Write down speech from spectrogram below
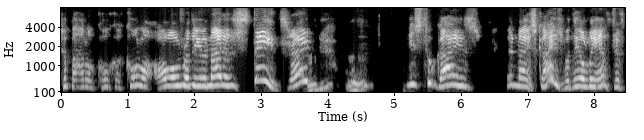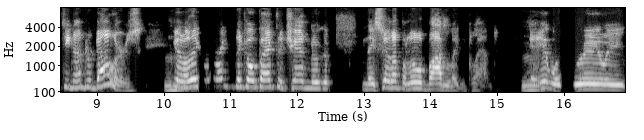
to bottle Coca-Cola all over the United States, right? Mm-hmm. Mm-hmm. These two guys they're nice guys, but they only have fifteen hundred dollars. Mm-hmm. You know, they go back, they go back to Chattanooga and they set up a little bottling plant. Mm. It was really,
